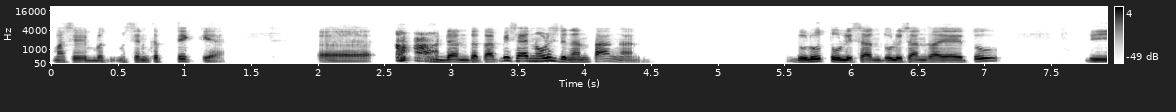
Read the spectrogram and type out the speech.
masih mesin ketik ya. Eh, dan tetapi saya nulis dengan tangan. Dulu tulisan-tulisan saya itu di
